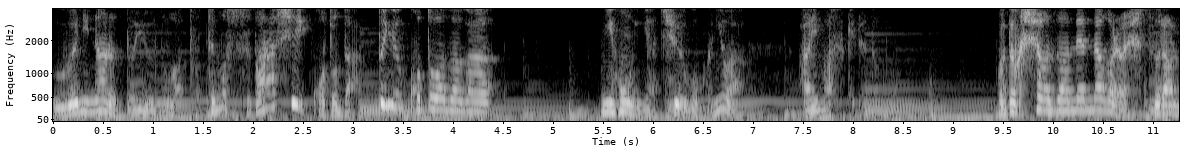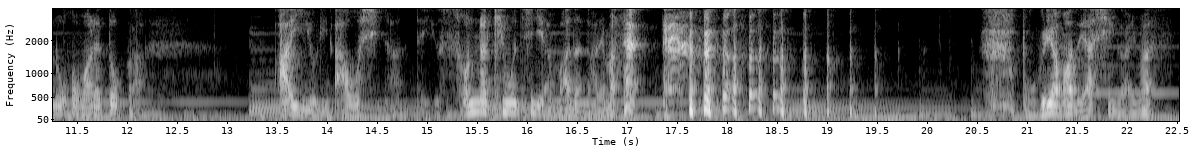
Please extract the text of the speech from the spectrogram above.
上になるというのはとても素晴らしいことだということわざが日本や中国にはありますけれども。私は残念ながら出覧の誉れとか愛より青しなんていうそんな気持ちにはまだなれません。僕にはまだ野心があります。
